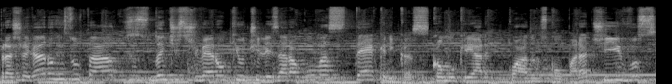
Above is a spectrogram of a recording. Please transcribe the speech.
Para chegar no resultado, os estudantes tiveram que utilizar algumas técnicas, como criar quadros comparativos,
